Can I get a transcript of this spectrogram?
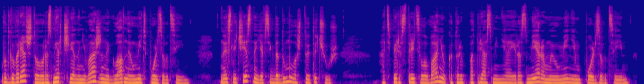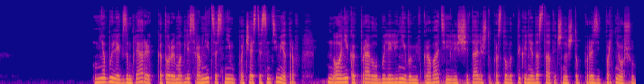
Вот говорят, что размер члена не важен, и главное уметь пользоваться им. Но если честно, я всегда думала, что это чушь. А теперь встретила Ваню, который потряс меня и размером, и умением пользоваться им. У меня были экземпляры, которые могли сравниться с ним по части сантиметров, но они, как правило, были ленивыми в кровати или считали, что простого тыкания достаточно, чтобы поразить партнершу.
